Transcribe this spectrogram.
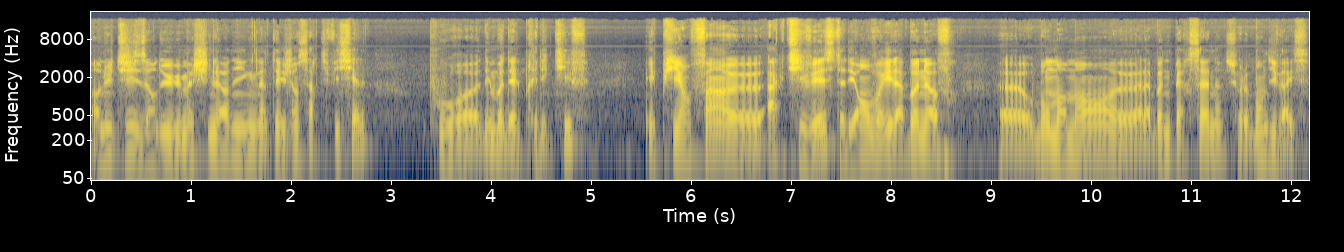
en utilisant du machine learning, l'intelligence artificielle, pour euh, des modèles prédictifs. Et puis enfin, activer, c'est-à-dire envoyer la bonne offre au bon moment, à la bonne personne, sur le bon device.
